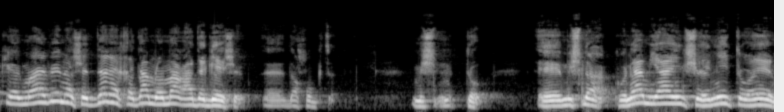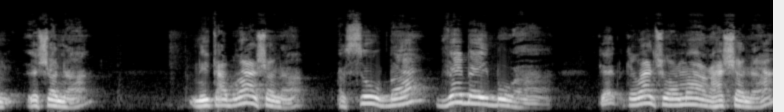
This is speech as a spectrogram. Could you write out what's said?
כי הגמרא הבינה שדרך אדם לומר עד הגשם, זה דחוק קצת. מש... טוב, אה, משנה, כונם יין שאיני תואם לשנה, נתעברה השנה, אסור בה ובעיבורה. כן? כיוון שהוא אמר השנה,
